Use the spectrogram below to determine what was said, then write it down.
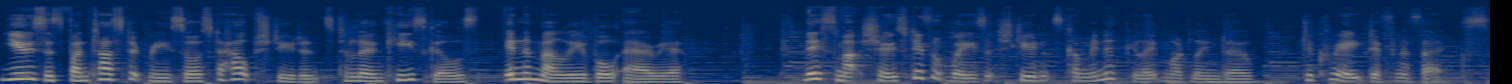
use this fantastic resource to help students to learn key skills in the malleable area. This mat shows different ways that students can manipulate modelling dough to create different effects.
